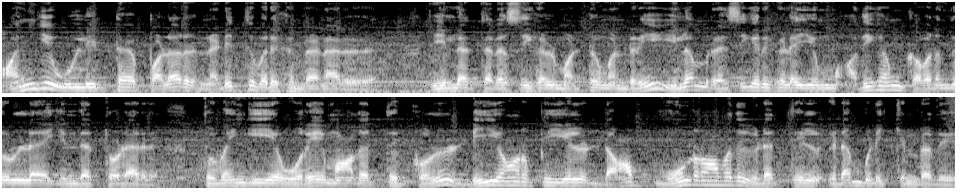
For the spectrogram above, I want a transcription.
அஞ்சு உள்ளிட்ட பலர் நடித்து வருகின்றனர். இல்லத்தரசிகள் மட்டுமன்றி இளம் ரசிகர்களையும் அதிகம் கவர்ந்துள்ள இந்த தொடர் துவங்கிய ஒரே மாதத்துக்குள் டிஆர்பியில் டாப் மூன்றாவது இடத்தில் இடம் பிடிக்கின்றது.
